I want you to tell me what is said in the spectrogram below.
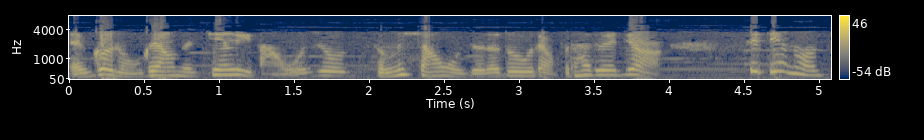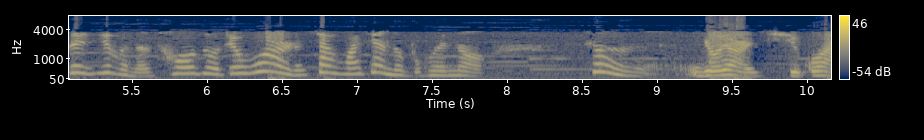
哎，各种各样的经历吧，我就怎么想，我觉得都有点不太对劲儿。这电脑最基本的操作，这 Word 下划线都不会弄，这有点奇怪。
